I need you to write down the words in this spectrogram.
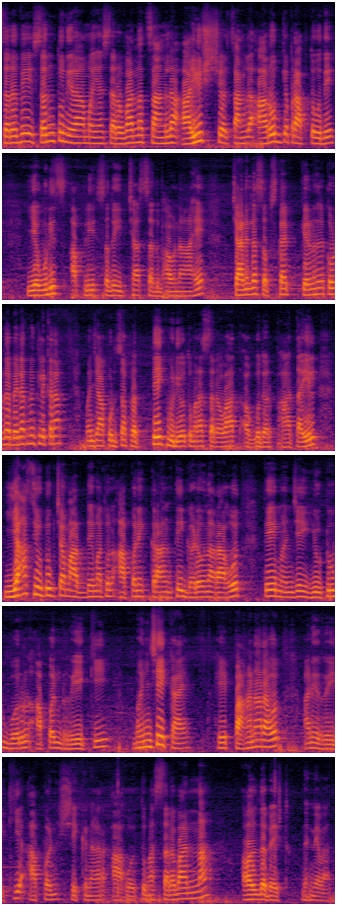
सर्वे संतु निरामय. सर्वांना चांगलं आयुष्य चांगलं आरोग्य प्राप्त होऊ दे. एवढीच आपली सदैच्छा सद्भावना आहे. चॅनलला सबस्क्राईब केल्यानंतर करून बेलाकडून क्लिक करा. म्हणजे हा पुढचा प्रत्येक व्हिडिओ तुम्हाला सर्वात अगोदर पाहता येईल. याच यूट्यूबच्या माध्यमातून आपण एक क्रांती घडवणार आहोत. ते म्हणजे यूट्यूबवरून आपण रेकी म्हणजे काय हे पाहणार आहोत आणि रेकी आपण शिकणार आहोत. तुम्हा सर्वांना ऑल द बेस्ट धन्यवाद.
